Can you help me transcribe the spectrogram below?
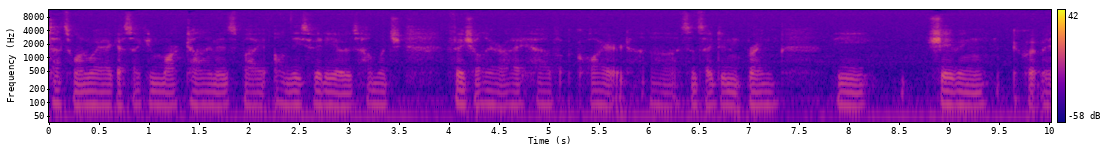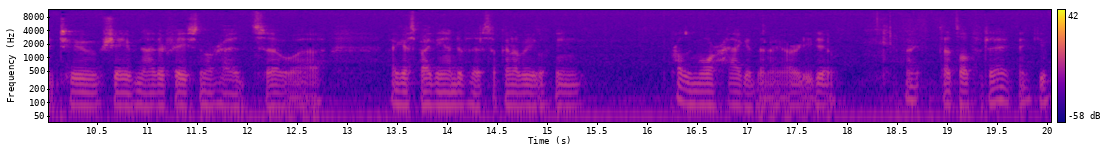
that's one way I guess I can mark time is by on these videos how much facial hair I have acquired uh, since I didn't bring the shaving equipment to shave neither face nor head so uh, I guess by the end of this I'm going to be looking probably more haggard than I already do. Alright, that's all for today. Thank you.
